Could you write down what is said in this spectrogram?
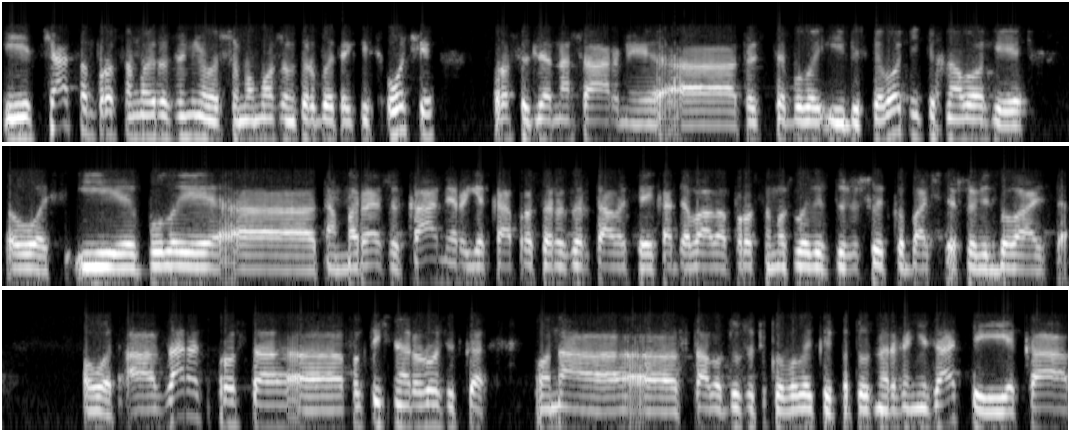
І з часом просто ми розуміли, що ми можемо зробити якісь очі просто для нашої армії. А, тобто це були і безпілотні технології, ось і були а, там мережа камер, яка просто розверталася, яка давала просто можливість дуже швидко бачити, що відбувається. От а зараз просто е, фактично аеророзвідка вона е, стала дуже такою великою потужною організацією, яка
